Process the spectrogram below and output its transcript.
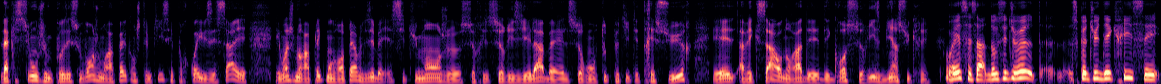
La question que je me posais souvent, je me rappelle quand j'étais petit, c'est pourquoi ils faisaient ça? Et, moi, je me rappelais que mon grand-père me disait ben, si tu manges ce cerisier-là, ben, elles seront toutes petites et très sûres. Et avec ça, on aura des, grosses cerises bien sucrées. Oui, c'est ça. Donc, si tu veux, ce que tu décris, c'est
